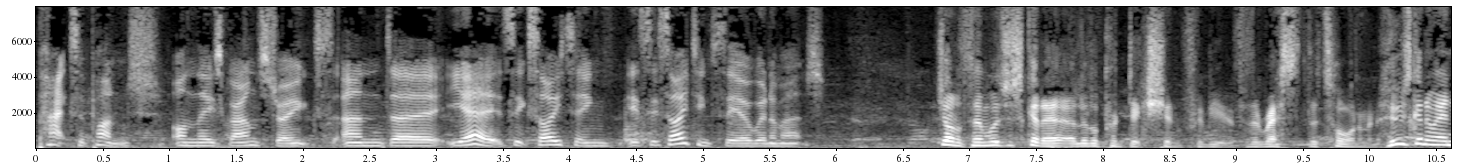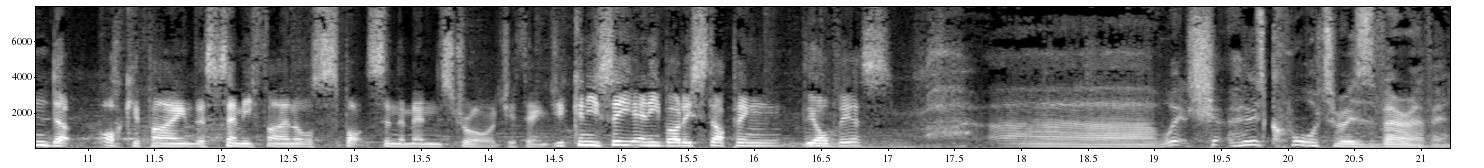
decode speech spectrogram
packs a punch on those ground strokes. And uh, yeah, it's exciting. It's exciting to see her win a match. Jonathan, we'll just get a, a, little prediction from you for the rest of the tournament. Who's going to end up occupying the semi-final spots in the men's draw? Do you think? Do you, can you see anybody stopping the obvious? Uh, which whose quarter is Zverev in?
